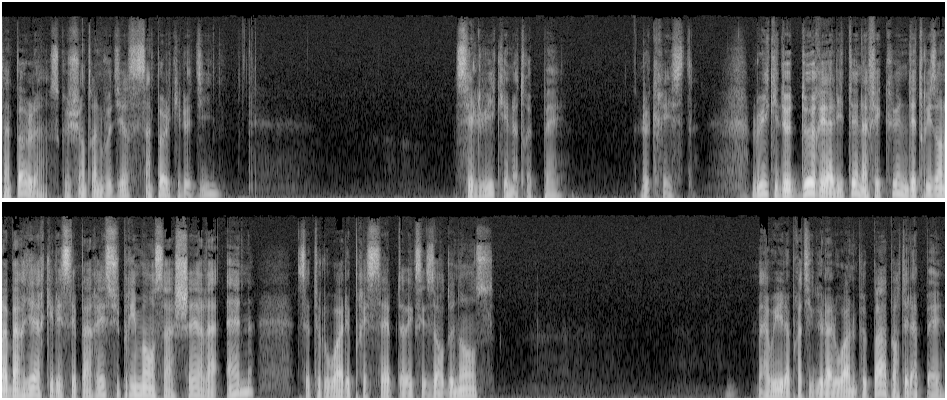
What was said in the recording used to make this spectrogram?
Saint Paul, ce que je suis en train de vous dire, c'est Saint Paul qui le dit. C'est lui qui est notre paix, le Christ. Lui qui de deux réalités n'a fait qu'une, détruisant la barrière qui les séparait, supprimant sa chair la haine, cette loi les préceptes avec ses ordonnances. Ben oui, la pratique de la loi ne peut pas apporter la paix.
